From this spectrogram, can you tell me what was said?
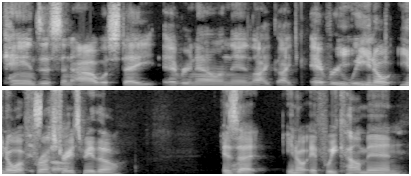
Kansas and Iowa State every now and then. Like like every week. You know, you know what frustrates tough. me though, is what? that you know if we come in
